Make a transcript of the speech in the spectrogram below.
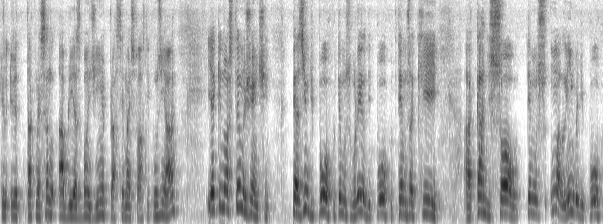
ele está começando a abrir as bandinhas para ser mais fácil de cozinhar. E aqui nós temos, gente, pezinho de porco, temos orelha de porco, temos aqui a carne de sol, temos uma língua de porco.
